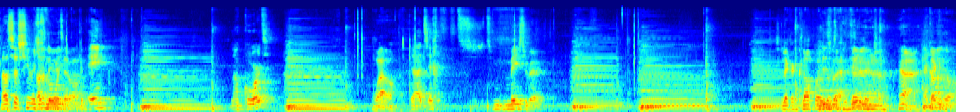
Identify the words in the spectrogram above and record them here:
Laat eens even zien wat je geleerd hebt. Ik heb één een akkoord. Wauw. Ja, het is echt het is, het is meesterwerk. Lekker klappen. Dit is ook wel echt heerlijk gitaar. Ja, Dat kan lekker, ik wel.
